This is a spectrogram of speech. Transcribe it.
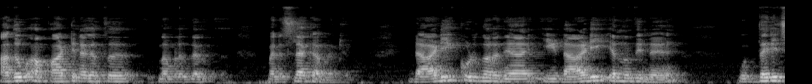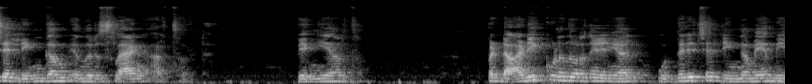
അതും ആ പാട്ടിനകത്ത് നമ്മൾ മനസ്സിലാക്കാൻ പറ്റും. ഡാഡി കൂൾ എന്ന് പറഞ്ഞാൽ ഈ ഡാഡി എന്നതിന് ഉദ്ധരിച്ച ലിംഗം എന്നൊരു സ്ലാങ് അർത്ഥമുണ്ട്. പെങ്ങിയാർത്ഥം ഇപ്പൊ ഡാഡി കൂൾ എന്ന് പറഞ്ഞു കഴിഞ്ഞാൽ ഉദ്ധരിച്ച ലിംഗമേ നീ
